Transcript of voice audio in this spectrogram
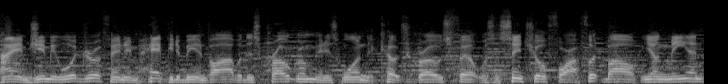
I am Jimmy Woodruff and am happy to be involved with this program. It is one that Coach Gross felt was essential for our football young men.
